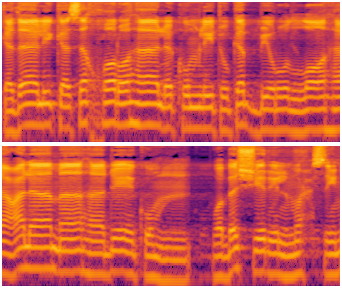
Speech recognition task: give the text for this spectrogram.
كذلك سخرها لكم لتكبروا الله على ما هديكم وبشر المحسنين.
